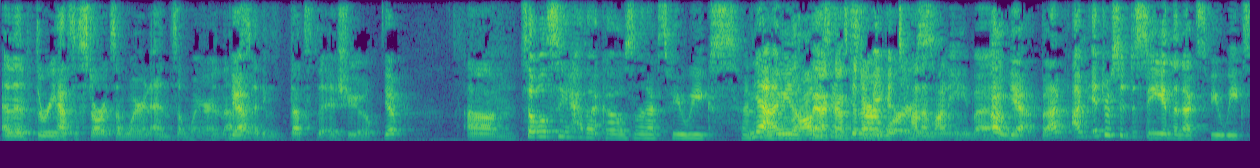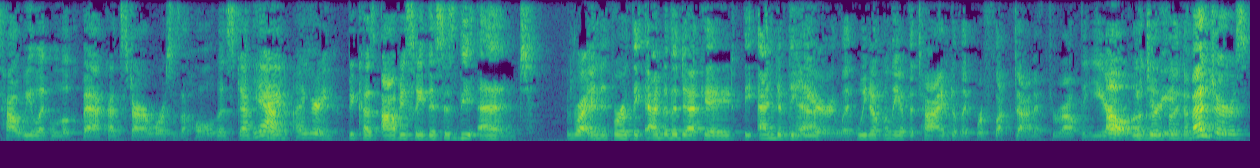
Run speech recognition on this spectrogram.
and then three has to start somewhere and end somewhere, and that's Yeah. I think that's the issue. Yep. Um, So we'll see how that goes in the next few weeks. And yeah, I mean, obviously it's gonna make Wars. a ton of money, but Oh yeah, but I'm, I'm interested to see in the next few weeks how we like look back on Star Wars as a whole this decade. yeah, I agree. because obviously this is the end. Right. And if we're at the end of the decade, the end of the Yeah. year. Like we don't really have the time to like reflect on it throughout the year. Oh, we do for like Avengers.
